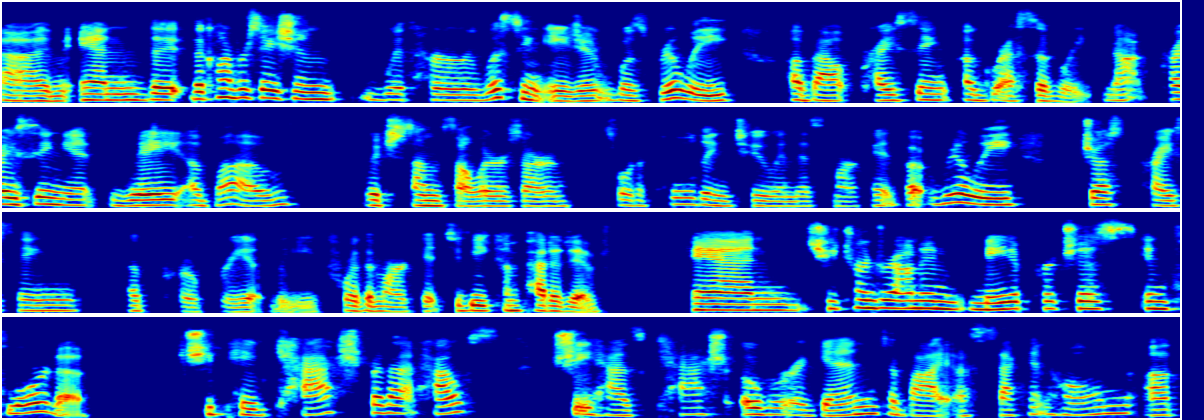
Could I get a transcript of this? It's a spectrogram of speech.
Um, and the, the conversation with her listing agent was really about pricing aggressively, not pricing it way above, which some sellers are sort of holding to in this market, but really just pricing appropriately for the market to be competitive. And she turned around and made a purchase in Florida. She paid cash for that house. She has cash over again to buy a second home up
